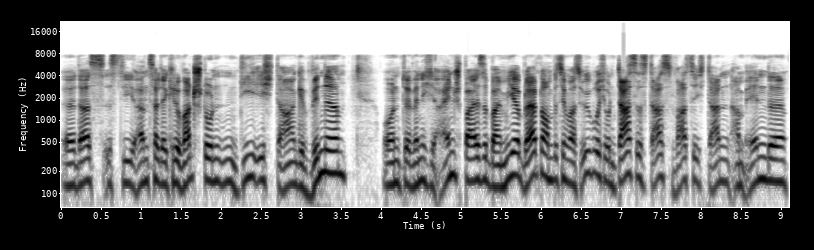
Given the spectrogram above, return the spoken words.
äh, das ist die Anzahl der Kilowattstunden, die ich da gewinne. Und äh, wenn ich hier einspeise bei mir, bleibt noch ein bisschen was übrig und das ist das, was ich dann am Ende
